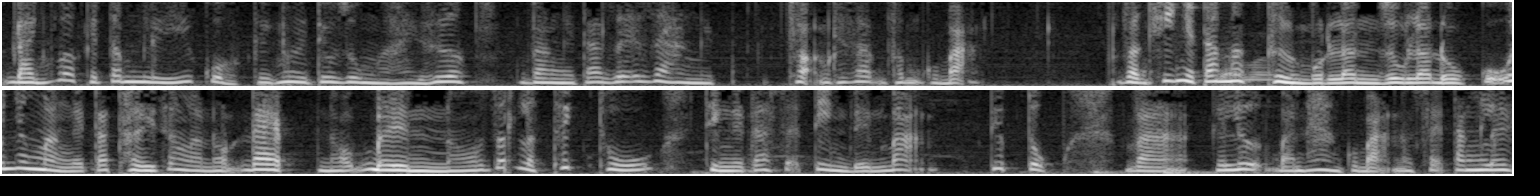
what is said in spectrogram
đánh vào cái tâm lý của cái người tiêu dùng ở Hải Dương và người ta dễ dàng chọn cái sản phẩm của bạn và khi người ta mặc thử một lần dù là đồ cũ nhưng mà người ta thấy rằng là nó đẹp nó bền nó rất là thích thú thì người ta sẽ tìm đến bạn tiếp tục và cái lượng bán hàng của bạn nó sẽ tăng lên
